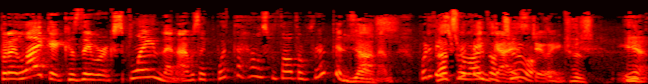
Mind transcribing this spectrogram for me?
but I like it because they were explained. Then I was like, "What the hell's with all the ribbons on them? What are these That's what I ribbon guys too. doing?" Because in Yeah.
